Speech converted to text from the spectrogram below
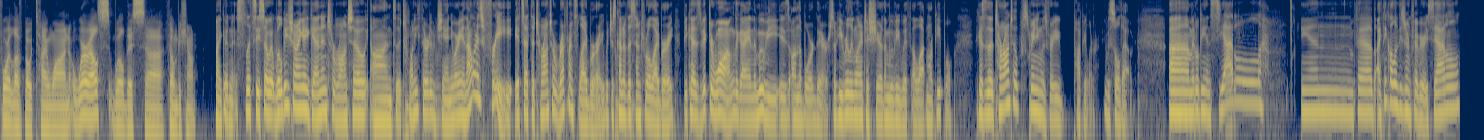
for Love Boat Taiwan. Where else will this uh, film be shown? My goodness. Let's see. So it will be showing again in Toronto on the 23rd of January, and that one is free. It's at the Toronto Reference Library, which is kind of the central library, because Victor Wong, the guy in the movie, is on the board there. So he really wanted to share the movie with a lot more people because the Toronto screening was very popular. It was sold out. Um, it'll be in Seattle in Feb. I think all of these are in February. Seattle,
